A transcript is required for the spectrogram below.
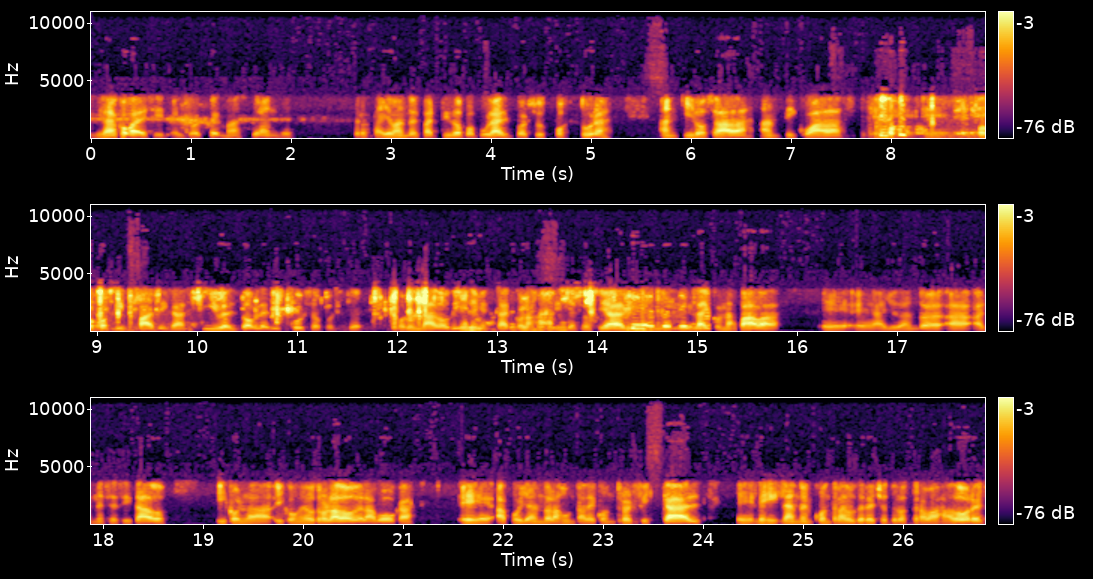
mira lo a decir, el golpe más grande, pero está llevando el Partido Popular por sus posturas anquilosadas, anticuadas, poco simpáticas y el doble discurso, porque por un lado dicen estar con la justicia social y, con la pava ayudando al necesitado y con la y con el otro lado de la boca eh, apoyando a la Junta de Control Fiscal, eh, legislando en contra de los derechos de los trabajadores.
